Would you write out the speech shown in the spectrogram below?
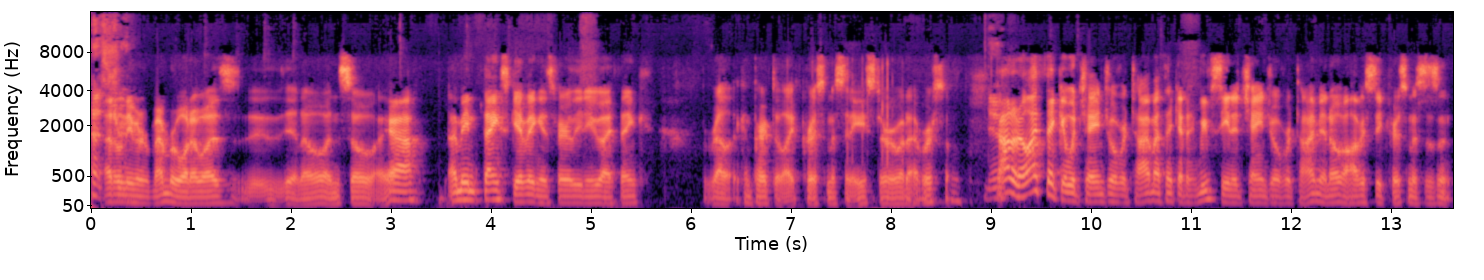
I don't even remember what it was, you know. And so yeah, I mean Thanksgiving is fairly new, I think, rel- compared to like Christmas and Easter or whatever. So Yeah. I don't know. I think it would change over time. I think it, we've seen it change over time. You know, obviously Christmas isn't.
